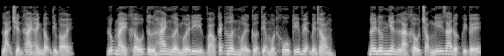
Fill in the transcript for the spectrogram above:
lại triển khai hành động tìm tòi. Lúc này khấu từ hai người mới đi vào cách hơn mười cửa tiệm một khu kỹ viện bên trong. Đây đương nhiên là khấu trọng nghĩ ra được quỷ kế.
